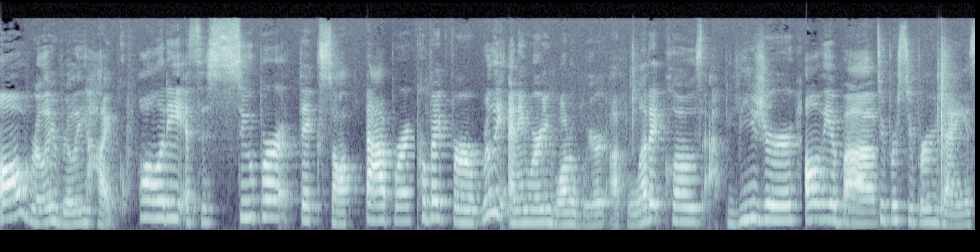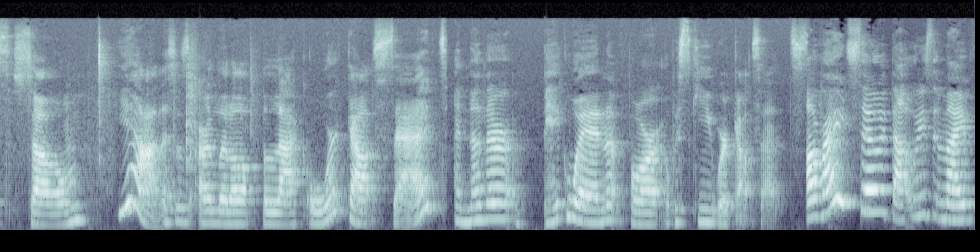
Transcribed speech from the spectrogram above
all really, really high quality. It's a super thick, soft fabric, perfect for really anywhere you want to wear athletic clothes, athleisure, all the above. Super, super nice. So yeah, this is our little black workout set. Another big win for Wiskii workout sets. Alright, so that was my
